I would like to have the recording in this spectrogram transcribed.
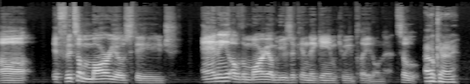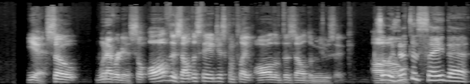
uh, if it's a Mario stage, any of the Mario music in the game can be played on that. So Okay, yeah, so whatever it is, so all of the Zelda stages can play all of the Zelda music. so is Um, that to say that?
